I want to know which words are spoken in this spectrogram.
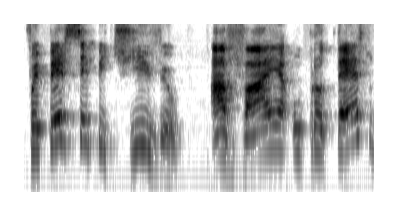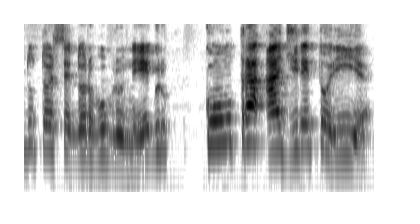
foi perceptível a vaia, o protesto do torcedor rubro-negro contra a diretoria.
